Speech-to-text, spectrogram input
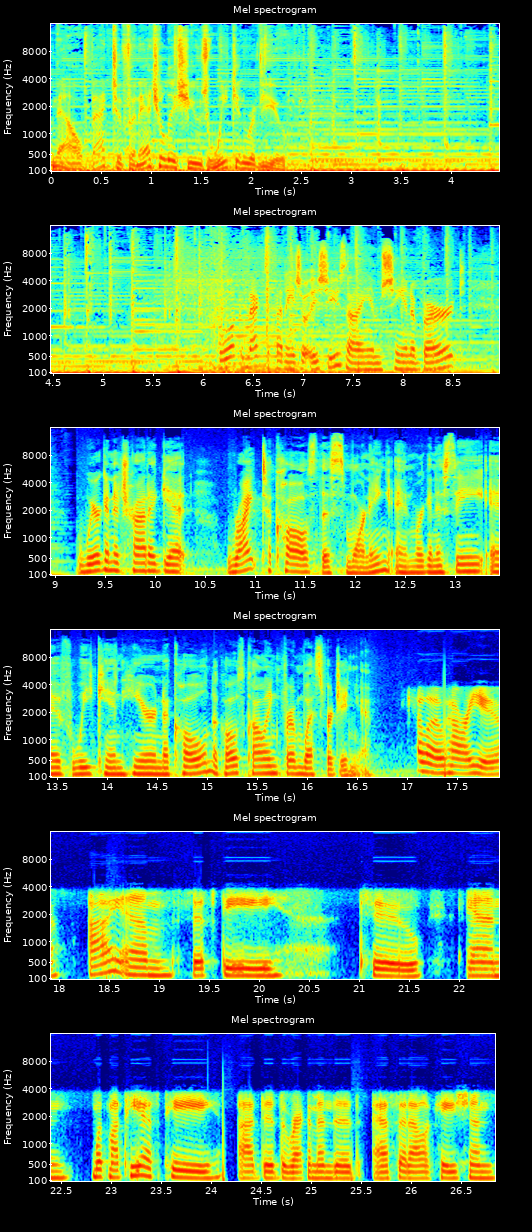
Now, back to Financial Issues Week in Review. Welcome back to Financial Issues. I am Shanna Burt. We're going to try to get right to calls this morning and we're going to see if we can hear Nicole. Nicole's calling from West Virginia. Hello, how are you? I am 52 and with my TSP, I did the recommended asset allocation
